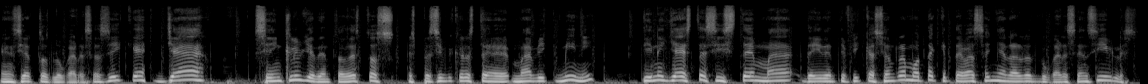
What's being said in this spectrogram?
en ciertos lugares. Así que ya se incluye dentro de estos específicos este Mavic Mini. Tiene ya este sistema de identificación remota que te va a señalar los lugares sensibles.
